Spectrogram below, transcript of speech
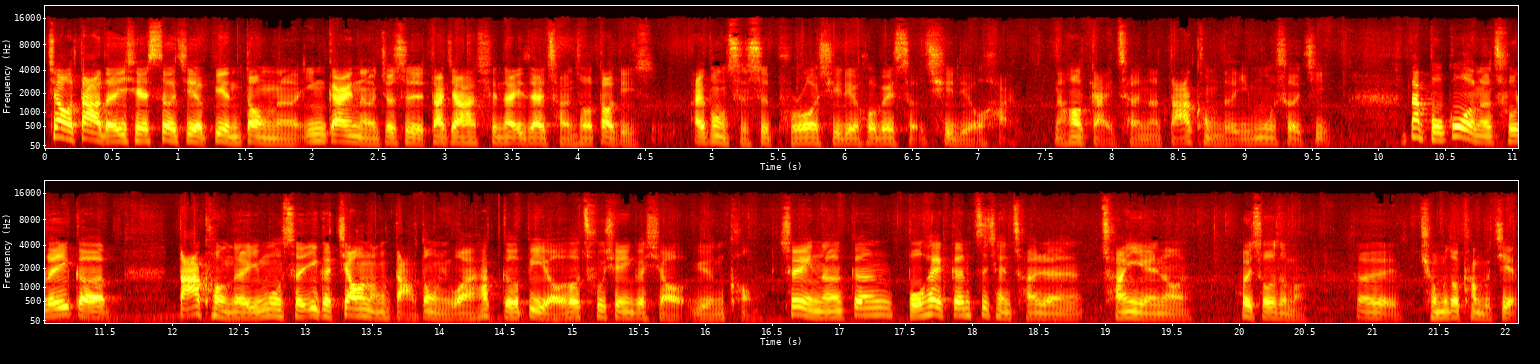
较大的一些设计的变动呢，应该呢就是大家现在一直在传说，到底 iPhone 十四 Pro 系列会不会舍弃刘海，然后改成了打孔的荧幕设计？那不过呢，除了一个打孔的荧幕设，一个胶囊打洞以外，它隔壁哦会出现一个小圆孔，所以呢，跟不会跟之前传人传言哦会说什么，呃，全部都看不见。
